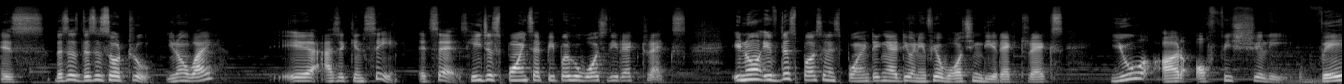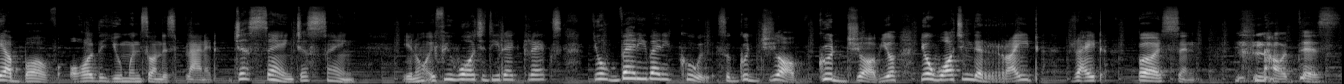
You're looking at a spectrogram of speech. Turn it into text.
is this is this is so true. You know why? Yeah, as you can see it says he just points at people who watch Direct Rex. You know, if this person is pointing at you and if you're watching Direct Rex, you are officially way above all the humans on this planet. Just saying, just saying. You know, if you watch the Direct Rex, you're very, very cool. So good job, good job. You're you're watching the right, right person. now this.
